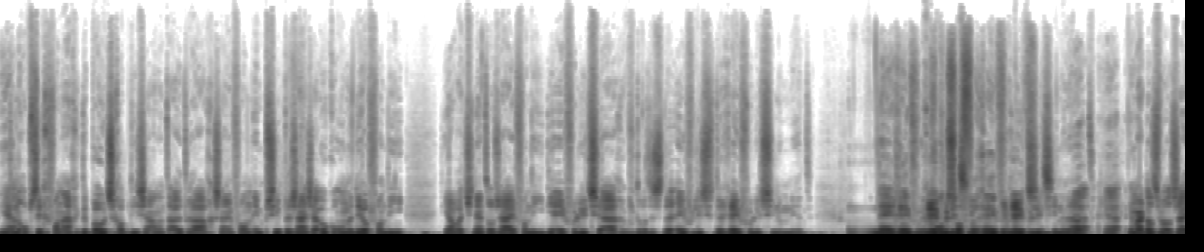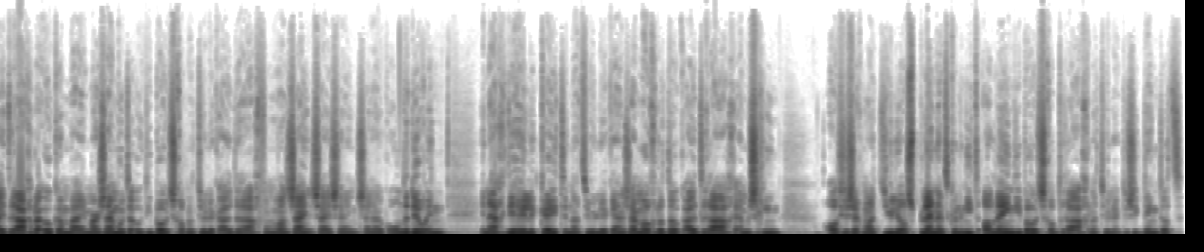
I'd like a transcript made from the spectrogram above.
Ja. Ten opzichte van eigenlijk de boodschap die ze aan het uitdragen zijn. Van in principe zijn zij ook onderdeel van die, ja, wat je net al zei, van die, die evolutie eigenlijk. Of wat is de evolutie? De revolutie noemde je het. Nee, revo revolutie. revolutie. revolutie inderdaad. Ja, ja, ja, maar dat is wel, zij dragen daar ook aan bij. Maar zij moeten ook die boodschap natuurlijk uitdragen. Van, want zij, zij zijn, zijn ook onderdeel in, in eigenlijk die hele keten natuurlijk. En zij mogen dat ook uitdragen. En misschien als je zeg maar, jullie als Planet kunnen niet alleen die boodschap dragen natuurlijk. Dus ik denk dat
